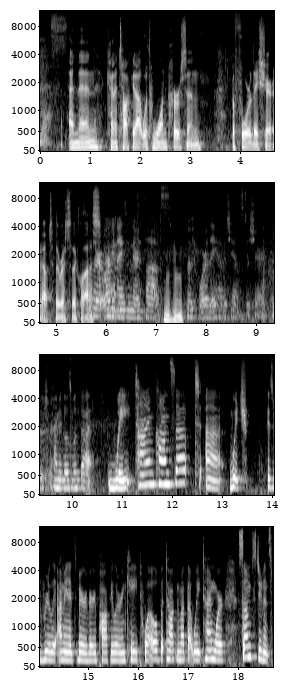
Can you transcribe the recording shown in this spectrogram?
Yes. and then kind of talk it out with one person before they share it out to the rest of the class. So they're organizing their thoughts before they have a chance to share. kind of goes with that wait time concept, uh, which is really, I mean, it's very, very popular in K 12, but talking about that wait time where some students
